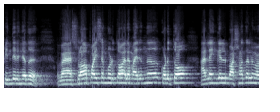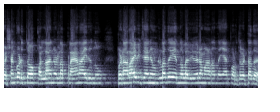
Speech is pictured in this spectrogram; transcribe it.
പിന്തിരിഞ്ഞത്. സ്ലോ പോയിസൺ കൊടുത്തോ അല്ല മരുന്ന് കൊടുത്തോ അല്ലെങ്കിൽ ഭക്ഷണത്തിൽ വിഷം കൊടുത്തോ കൊല്ലാനുള്ള പ്ലാനായിരുന്നു പിണറായി വിജയൻ ഉള്ളത് എന്നുള്ള വിവരമാണെന്ന് ഞാൻ പുറത്തുവിട്ടത്.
